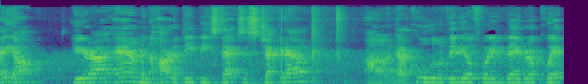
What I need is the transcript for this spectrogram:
Hey y'all, here I am in the heart of Deep East Texas. Check it out. Uh, got a cool little video for you today, real quick.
